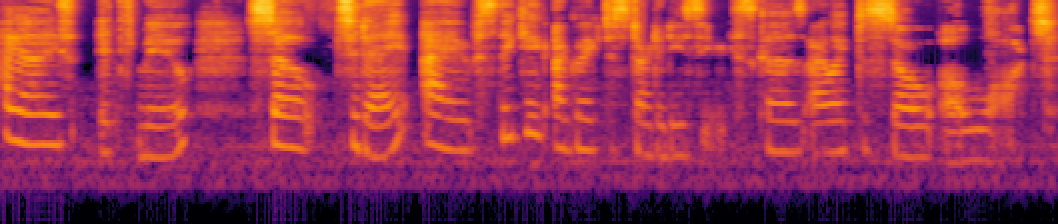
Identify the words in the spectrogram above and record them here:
Hi guys, it's Moo. So today I was thinking I'm going to start a new series because I like to sew a lot.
